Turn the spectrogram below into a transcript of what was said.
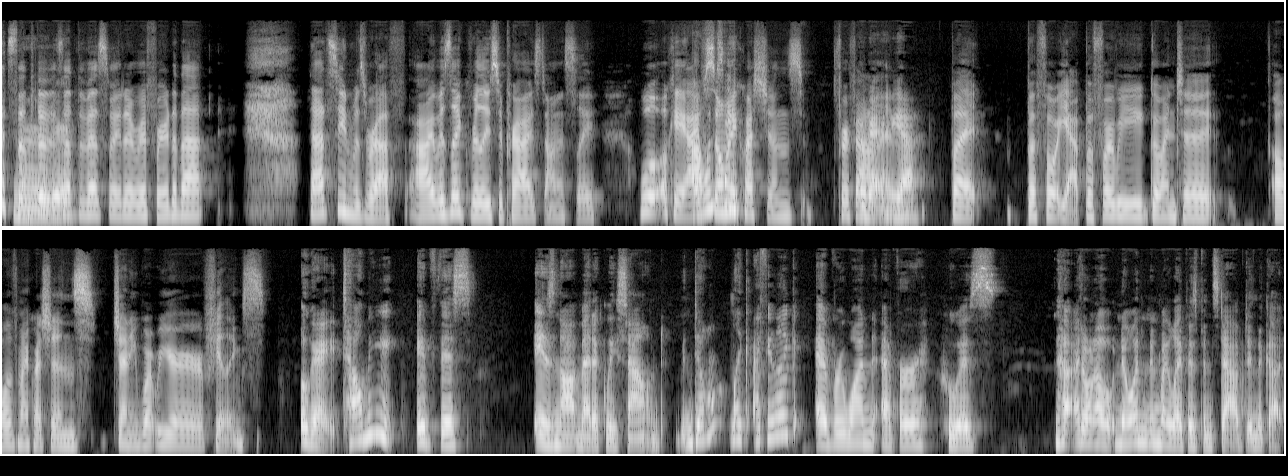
is, that the, Murder. is that the best way to refer to that? That scene was rough. I was like really surprised, honestly. Well, okay, I I have wouldn't so many questions for Falon. okay, yeah. But before, yeah, before we go into all of my questions, Jenni, what were your feelings? Okay, tell me if this is not medically sound. Don't like I feel like everyone ever who has I don't know, no one in my life has been stabbed in the gut.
